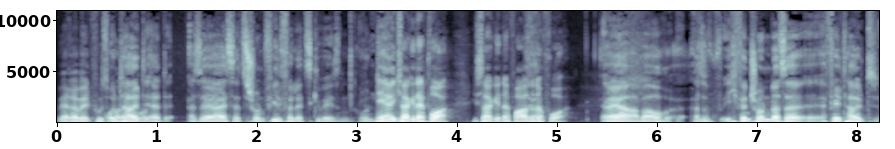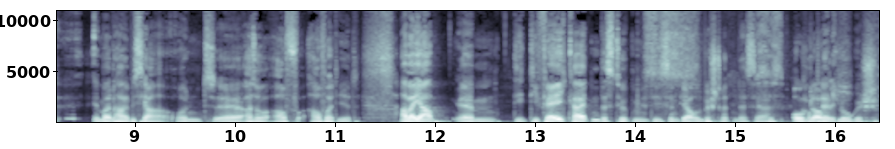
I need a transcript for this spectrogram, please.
wäre er Weltfußballer Und halt, er, also er ist jetzt schon viel verletzt gewesen. Und Nee, ich sage davor. Ich sage in der Phase Ja. davor. Ja, ja, aber auch, also ich finde schon, dass er, er fehlt halt immer ein halbes Jahr und äh, also auf, aufaddiert. Aber ja, ähm, die, die Fähigkeiten des Typen, die sind ja unbestritten, das ist ja Das ist unglaublich. komplett logisch.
